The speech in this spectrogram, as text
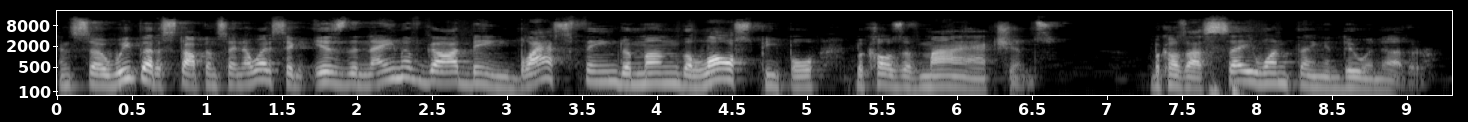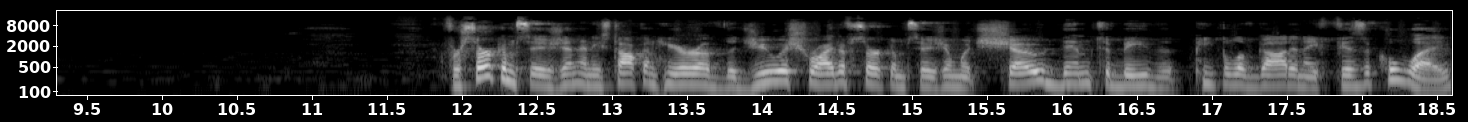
And so we've got to stop and say, now wait a second, is the name of God being blasphemed among the lost people because of my actions? Because I say one thing and do another. For circumcision, and he's talking here of the Jewish rite of circumcision, which showed them to be the people of God in a physical way.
